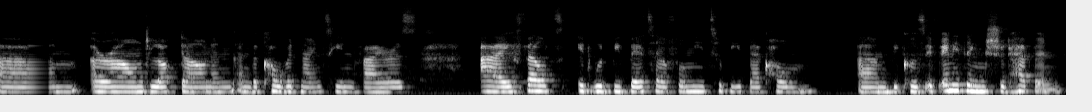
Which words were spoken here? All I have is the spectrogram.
um, around lockdown and, and the COVID 19 virus, I felt it would be better for me to be back home um, because if anything should happen,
